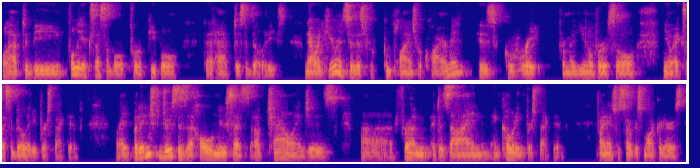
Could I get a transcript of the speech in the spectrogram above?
will have to be fully accessible for people that have disabilities. Now, adherence to this compliance requirement is great from a universal, you know, accessibility perspective, right? But it introduces a whole new set of challenges uh, from a design and coding perspective. Financial service marketers,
